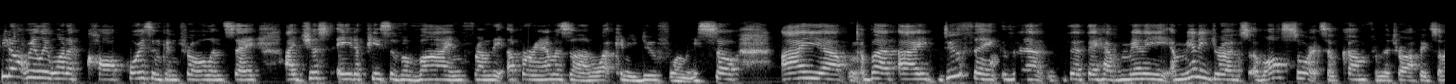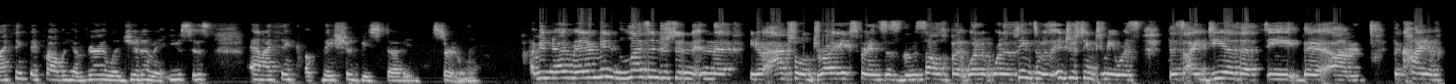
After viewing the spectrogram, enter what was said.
you don't really want to call poison control and say, I just ate a piece of a vine from the upper Amazon. What can you do for me? So I, uh, but I do think that, that they have many, many drugs of all sorts have come from the tropics. And I think they probably have very legitimate uses. And I think they should be studied, certainly. I mean, I mean, I mean, less interested in, in, the you know actual drug experiences themselves. But one, one of the things that was interesting to me was this idea that the the um, the kind of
